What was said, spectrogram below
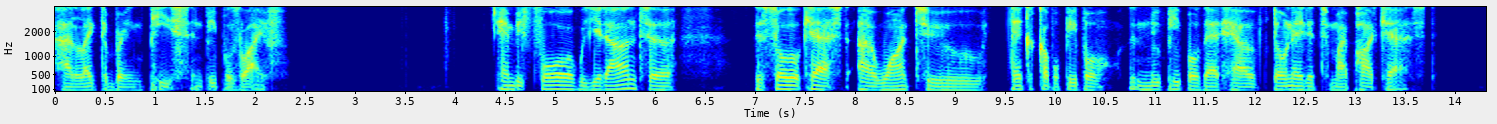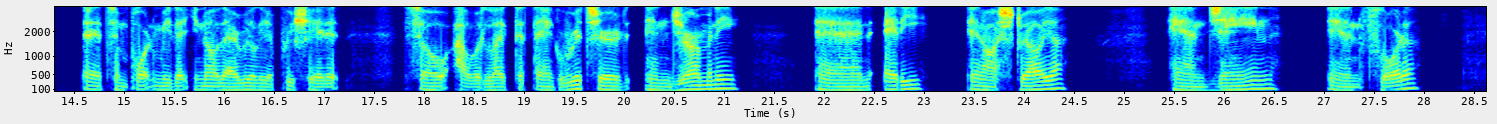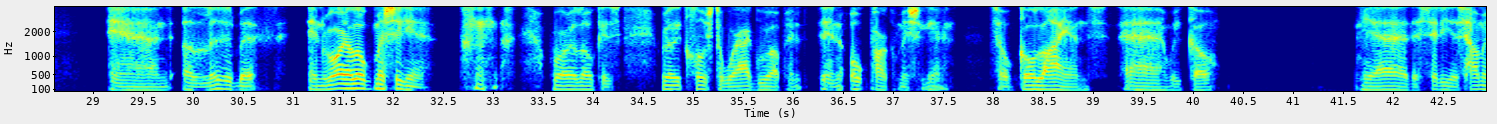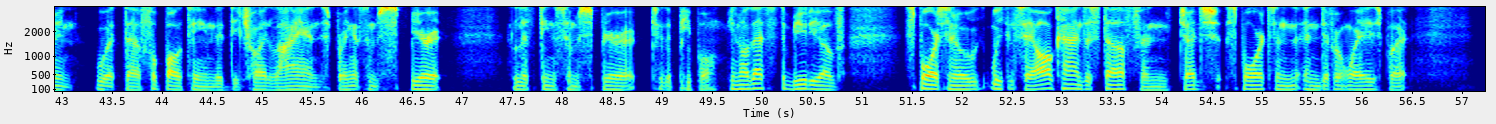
I like to bring peace in people's life. And before we get on to the solo cast, I want to thank a couple people, the new people that have donated to my podcast. It's important to me that you know that I really appreciate it. So I would like to thank Richard in Germany and Eddie in Australia and Jane in Florida and Elizabeth in Royal Oak, Michigan. Royal Oak is really close to where I grew up in, in Oak Park, Michigan. So go Lions. There we go. Yeah, the city is humming with the football team, the Detroit Lions, bringing some spirit, lifting some spirit to the people. You know, that's the beauty of sports, you know, we can say all kinds of stuff and judge sports in, in different ways, but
